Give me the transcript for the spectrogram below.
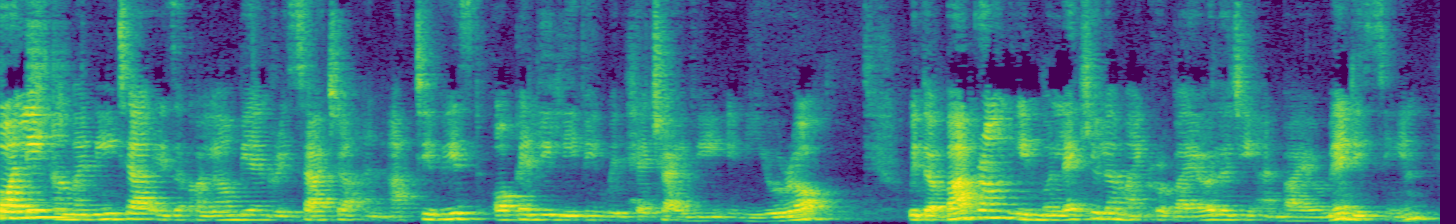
Polly Amanita is a Colombian researcher and activist openly living with HIV in Europe. With a background in molecular microbiology and biomedicine,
